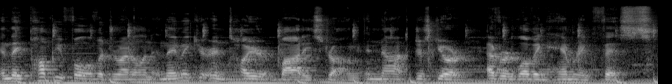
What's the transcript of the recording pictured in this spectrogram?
and they pump you full of adrenaline and they make your entire body strong and not just your ever-loving hammering fists.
